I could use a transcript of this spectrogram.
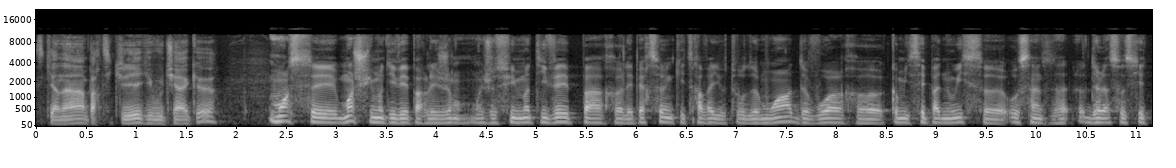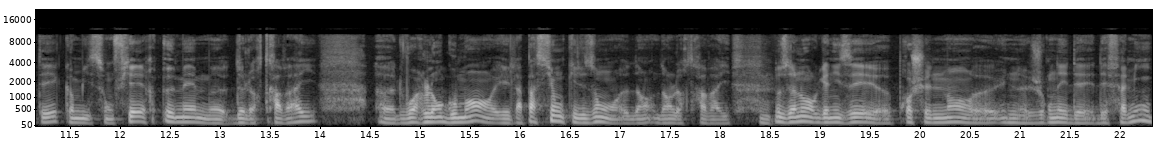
Est-ce qu'il y en a un en particulier qui vous tient à cœur? Moi, moi, je suis motivé par les gens. Moi, je suis motivé par les personnes qui travaillent autour de moi, de voir euh, comme ils s'épanouissent euh, au sein de la société, comme ils sont fiers eux-mêmes de leur travail, euh, de voir l'engouement et la passion qu'ils ont dans, leur travail. Mm. Nous allons organiser prochainement une journée des, familles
